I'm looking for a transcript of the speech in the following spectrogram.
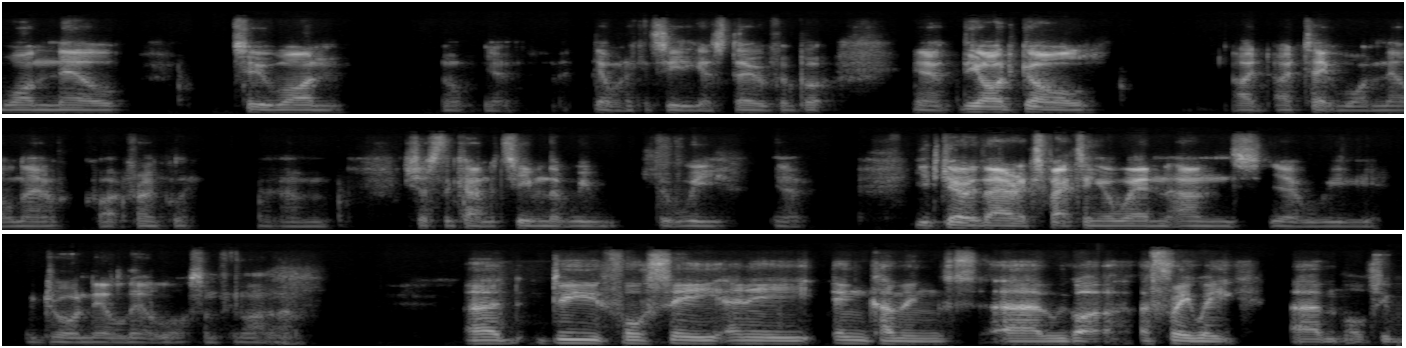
one 0 two one. You know, don't want to concede against Dover, but you know, the odd goal, I'd, I'd take one 0 now, quite frankly. Um, it's just the kind of team that we that we you know you'd go there expecting a win, and you know we, we draw nil nil or something like that. Uh, do you foresee any incomings? Uh, we've got a free week. Um, obviously,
